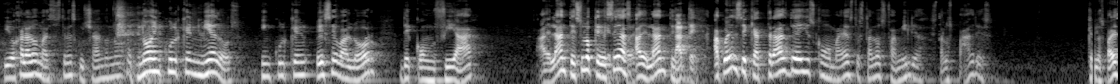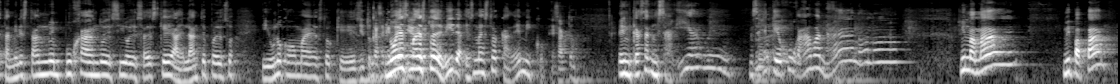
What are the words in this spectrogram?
y ojalá los maestros estén escuchando, no, inculquen miedos, inculquen ese valor de confiar. Adelante, eso es lo que deseas, adelante. Date. Acuérdense que atrás de ellos como maestros están las familias, están los padres que los padres también están empujando, decir, oye, ¿sabes qué? Adelante por eso. Y uno como maestro que es... no es maestro de vida, es maestro académico. Exacto. En mi casa ni sabía, güey. Ni sabían que yo jugaba, nada, no, no. Mi mamá, mi papá,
